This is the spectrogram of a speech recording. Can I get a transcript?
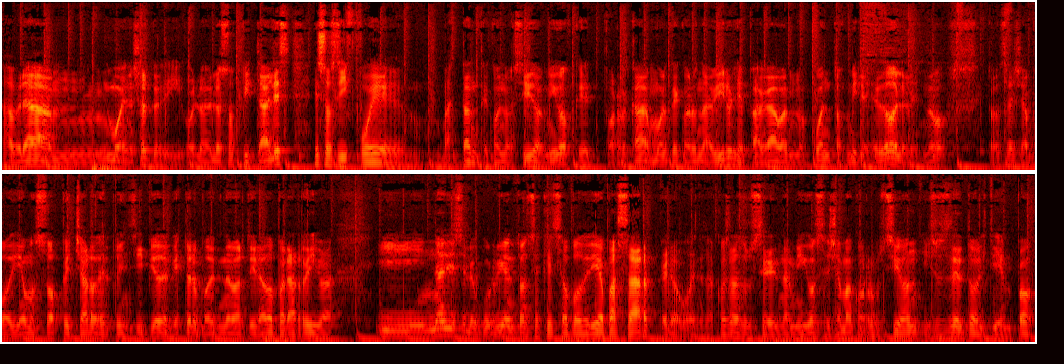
habrá, mm, bueno, yo te digo, lo de los hospitales, eso sí fue bastante conocido, amigos, que por cada muerte de coronavirus le pagaban unos cuantos miles de dólares, ¿no? Entonces ya podíamos sospechar desde el principio de que esto lo podrían haber tirado para arriba. Y nadie se le ocurrió entonces que eso podría pasar, pero bueno, esas cosas suceden amigos, se llama corrupción y sucede todo el tiempo.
